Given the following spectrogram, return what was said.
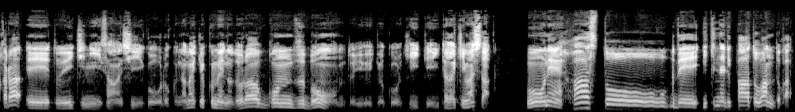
から、えっ、ー、と、1、2、3、4、5、6、7曲目のドラゴンズ・ボーンという曲を聴いていただきました。もうね、ファーストでいきなりパート1とか、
